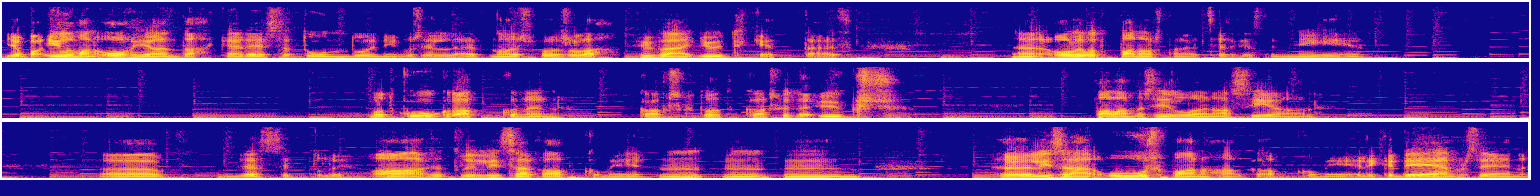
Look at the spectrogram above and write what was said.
jopa ilman ohjainta kädessä tuntui niinku silleen, että nois voisi olla hyvää jytkettä, että olivat panostaneet selkeästi niihin. Mut Q2 2021 palaamme silloin asiaan. Öö, mitäs sit tuli? Aa, sit tuli lisää Capcomia. Mm-mm-mm. Öö, lisää vanhaa Capcomia, eli DMCn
